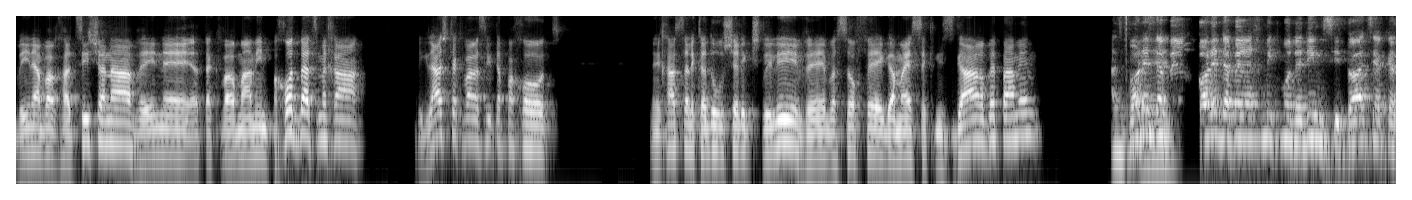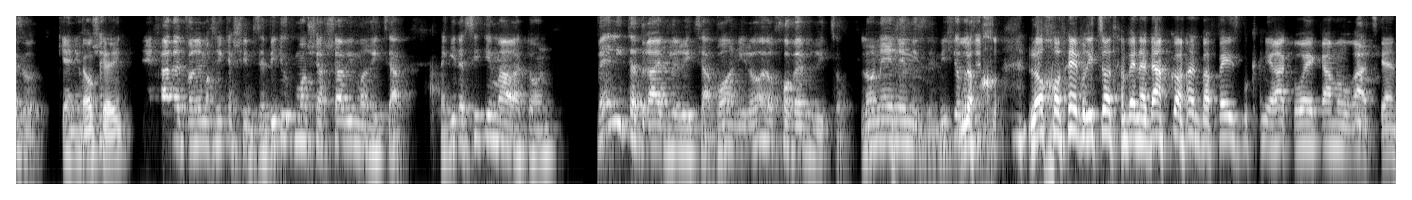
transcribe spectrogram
והנה עבר חצי שנה, והנה אתה כבר מאמין פחות בעצמך, בגלל שאתה כבר עשית פחות, נכנסת לכדור שלג שלילי ובסוף אה, גם העסק נסגר הרבה פעמים. אז בוא אה, נדבר, בוא נדבר איך מתמודדים עם סיטואציה כזאת, כי אני חושב okay. אוקיי. שאחד הדברים הכי קשים, זה בדיוק כמו שעכשיו עם הריצה. נגיד עשיתי מרתון, ואין לי את הדרייב לריצה, בוא, אני לא חובב ריצות, לא נהנה מזה. מי שרוצה... לא, לא חובב ריצות, הבן אדם כל הזמן בפייסבוק, אני רק רואה כמה הוא רץ, כן?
